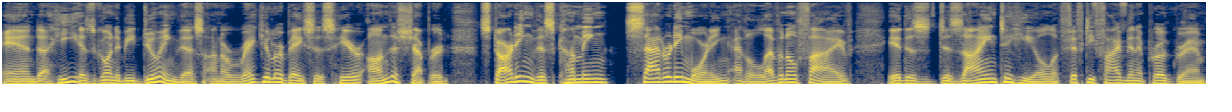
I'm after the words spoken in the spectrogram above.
And uh, he is going to be doing this on a regular basis here on The Shepherd, starting this coming Saturday morning at 11:05. It is designed to heal, a 55-minute program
